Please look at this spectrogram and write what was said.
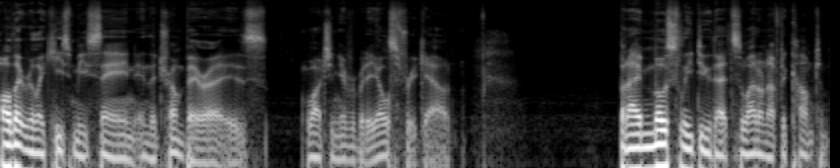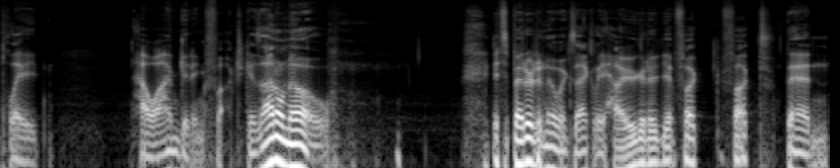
All that really keeps me sane in the Trump era is watching everybody else freak out. But I mostly do that so I don't have to contemplate how I'm getting fucked because I don't know. it's better to know exactly how you're going to get fuck, fucked than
